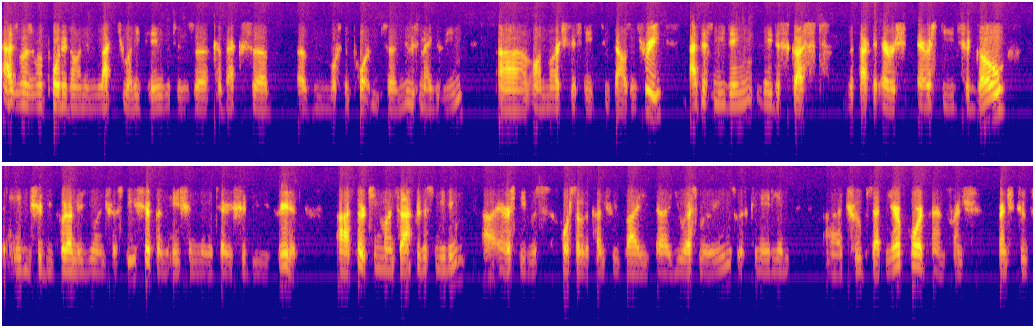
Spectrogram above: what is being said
as was reported on in L'Actualité, which is Quebec's most important news magazine, on March 15, 2003, at this meeting, they discussed the fact that Aristide should go, that Haiti should be put under UN trusteeship, and the Haitian military should be recreated. Uh, 13 months after this meeting, uh, Aristide was forced out of the country by uh, U.S. Marines with Canadian uh, troops at the airport and French French troops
